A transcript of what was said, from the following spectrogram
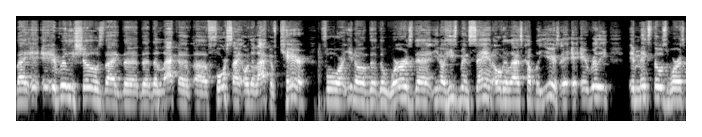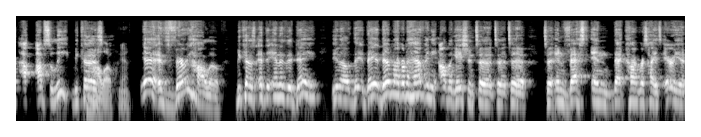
like it, it really shows like the the, the lack of uh, foresight or the lack of care for you know the the words that you know he's been saying over the last couple of years. It, it, it really it makes those words obsolete because hollow. Yeah, yeah, it's very hollow because at the end of the day, you know, they, they they're not going to have any obligation to to to to invest in that Congress Heights area.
